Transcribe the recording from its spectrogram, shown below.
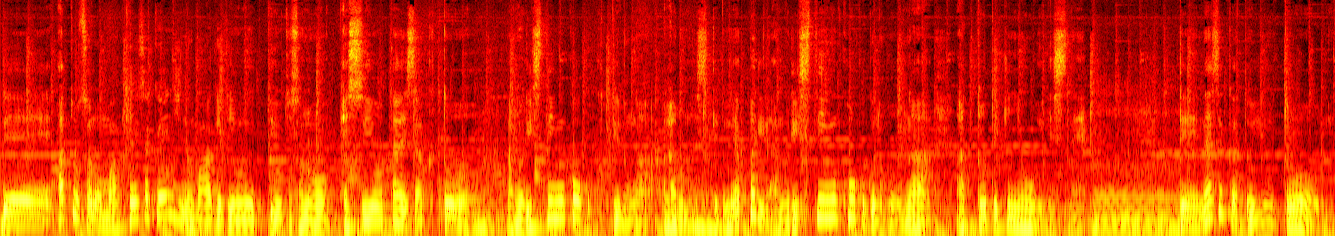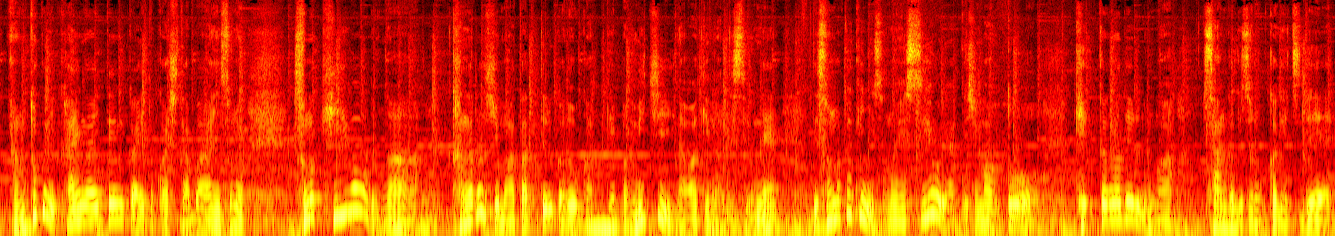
であとそのまあ検索エンジンのマーケティングっていうとその SEO 対策とあのリスティング広告っていうのがあるんですけどもやっぱりあのリスティング広告の方が圧倒的に多いですね。でなぜかというとあの特に海外展開とかした場合にそのそのキーワードが必ずしも当たってるかどうかってやっぱ未知なわけなんですよね。でその時にその SEO をやってしまうと結果が出るのが3ヶ月6ヶ月で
